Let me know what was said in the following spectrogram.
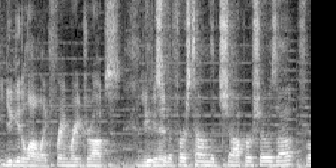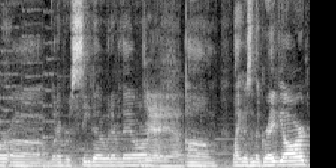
You, you get a lot of like frame rate drops. You get, so the first time the chopper shows up for uh, whatever CETA, whatever they are, yeah, yeah. um, like it was in the graveyard,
